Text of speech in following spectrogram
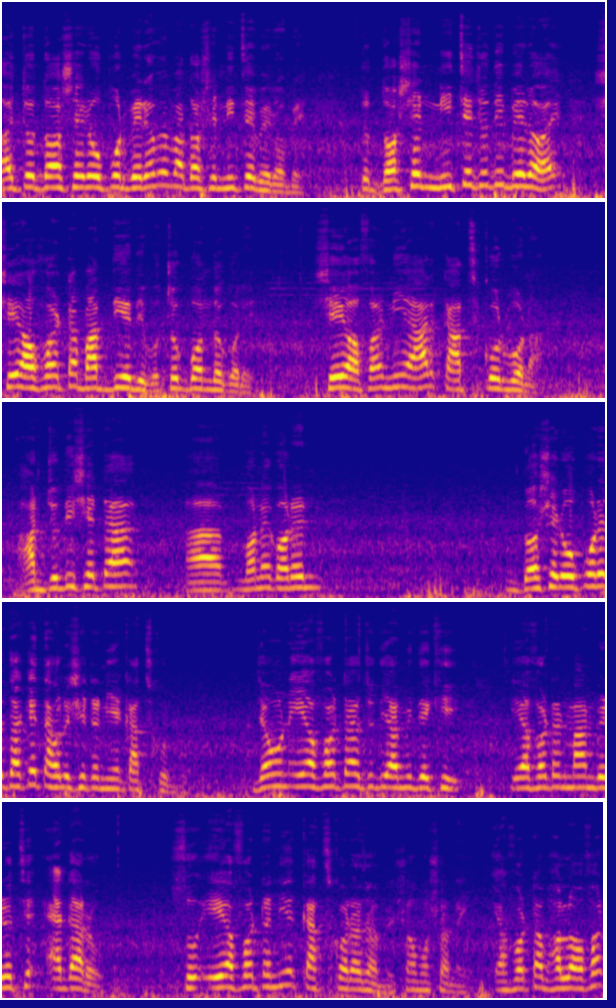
হয়তো দশের ওপর বের হবে বা দশের নিচে বের হবে তো দশের নিচে যদি বের হয় সেই অফারটা বাদ দিয়ে দিব, চোখ বন্ধ করে। সেই অফার নিয়ে আর কাজ করব না। আর যদি সেটা মনে করেন দশের ওপরে থাকে, তাহলে সেটা নিয়ে কাজ করব। যেমন এই অফারটা যদি আমি দেখি, এই অফারটার মান বেরোচ্ছে এগারো। সো এই অফারটা নিয়ে কাজ করা যাবে, সমস্যা নেই। এই অফারটা ভালো অফার,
